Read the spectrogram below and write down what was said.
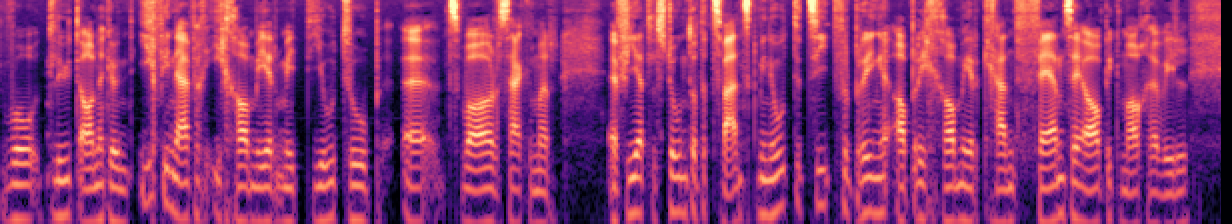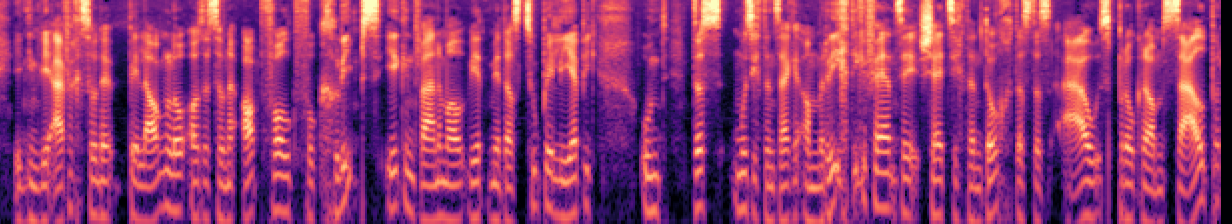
wo die Leute angehen. Ich finde einfach, ich kann mir mit YouTube äh, zwar, sagen wir, eine Viertelstunde oder 20 Minuten Zeit verbringen, aber ich kann mir keinen Fernsehabend machen, weil irgendwie einfach so eine belanglo also so eine Abfolge von Clips, irgendwann einmal wird mir das zu beliebig. Und das muss ich dann sagen, am richtigen Fernsehen schätze ich dann doch, dass das auch das Programm selber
